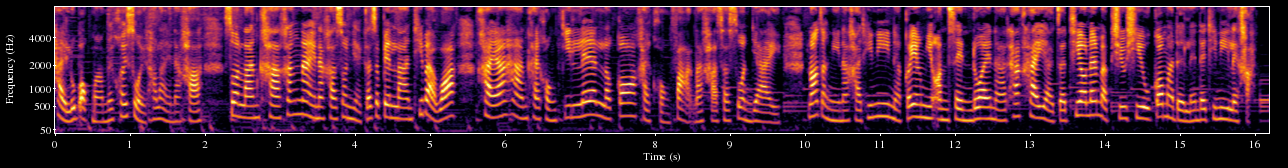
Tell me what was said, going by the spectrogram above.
ถ่ายรูปออกมาไม่ค่อยสวยเท่าไหร่นะคะ ส่วนร้านค้าข้างในนะคะ ส่วนใหญ่ก็จะเป็นร้านที่แบบว่าขายอาหารขายของกินเล่น แล้วก็ขายของฝากนะคะซะส่วนใหญ่ นอกจากนี้นะคะที่นี่เนี่ยก็ยังมีออนเซ็นด้วยนะ ถ้าใครอยากจะเที่ยวเล่นแบบชิลๆก็มาเดินเล่นได้ที่นี่เลยค่ะ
